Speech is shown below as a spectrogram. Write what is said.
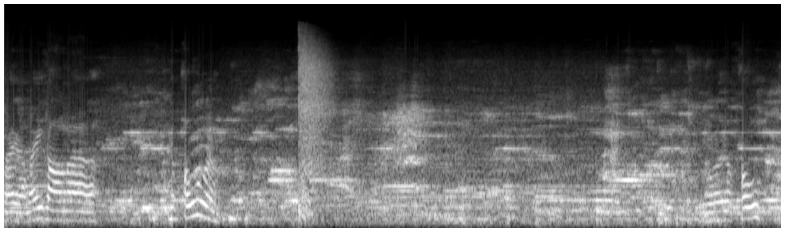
đây là mấy con ờ, uh, gấp thú rồi ngồi gấp thú rồi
